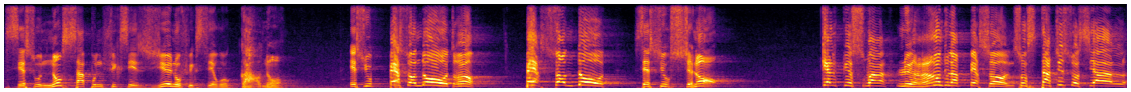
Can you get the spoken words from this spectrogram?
C'est sous nous ça pour nous fixer les yeux, nous fixer regard, nous. Et sur personne d'autre, personne d'autre, c'est sur ce nom. quel que soit le rang de la personne, son statut social,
